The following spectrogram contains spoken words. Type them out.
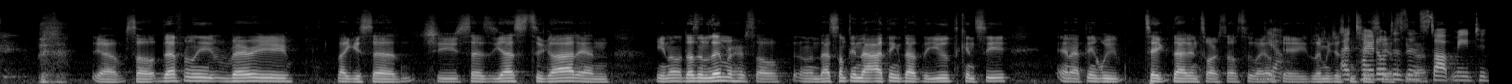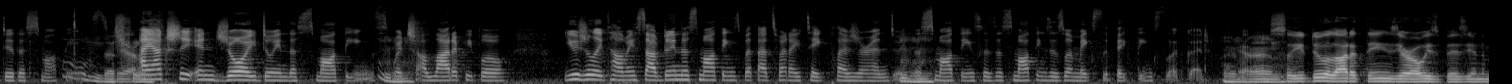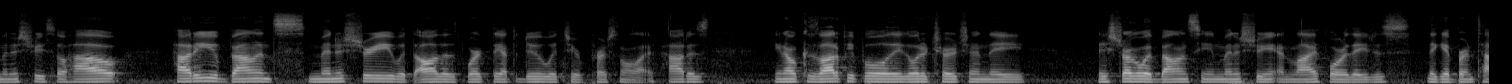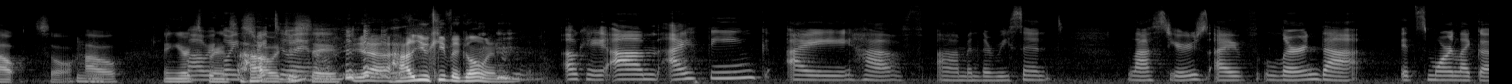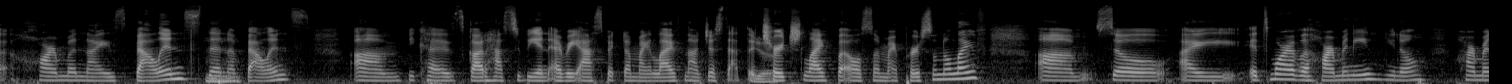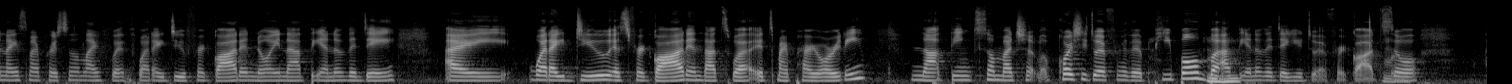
Yeah. So definitely very, like you said, she says yes to God and, you know, doesn't limit herself. And that's something that I think that the youth can see, and I think we take that into ourselves too. Like, Yeah. okay, let me just. a title to doesn't stop me to do the small things. That's Yeah. true. I actually enjoy doing the small things, Mm-hmm. which a lot of people usually tell me stop doing the small things, but that's what I take pleasure in doing Mm-hmm. the small things because the small things is what makes the big things look good. Yeah. So you do a lot of things. You're always busy in the ministry. So how how do you balance ministry with all the work they have to do with your personal life? How does you know? Because a lot of people they go to church and they they struggle with balancing ministry and life, or they just they get burnt out. So Mhm. how, in your Wow, experience, how straight would you it, say? huh? yeah. How do you keep it going? Okay, um, I think I have um, in the recent last years, I've learned that it's more like a harmonized balance than a balance. Um, because God has to be in every aspect of my life, not just at the Yeah. church life, but also my personal life. Um, so I, it's more of a harmony, you know, harmonize my personal life with what I do for God, and knowing that at the end of the day, I what I do is for God, and that's what it's my priority. Not think so much. Of, of course, you do it for the people, but at the end of the day, you do it for God. So,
